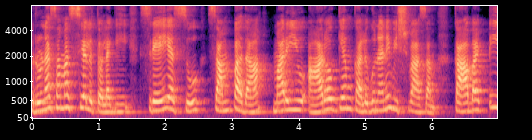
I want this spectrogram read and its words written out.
రుణ సమస్యలు తొలగి శ్రేయస్సు సంపద మరియు ఆరోగ్యం కలుగునని విశ్వాసం. కాబట్టి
